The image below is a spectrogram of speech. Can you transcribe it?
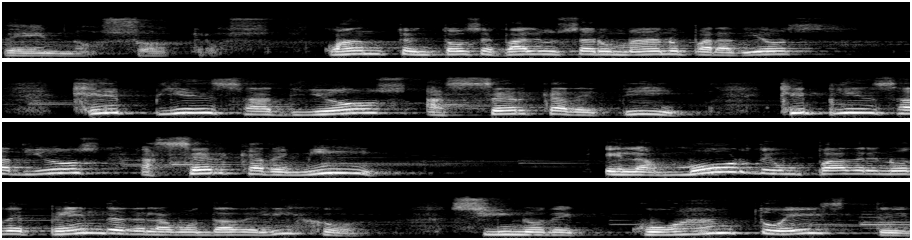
de nosotros. ¿Cuánto entonces vale un ser humano para Dios? ¿Qué piensa Dios acerca de ti? ¿Qué piensa Dios acerca de mí? El amor de un padre no depende de la bondad del hijo, sino de cuánto éste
